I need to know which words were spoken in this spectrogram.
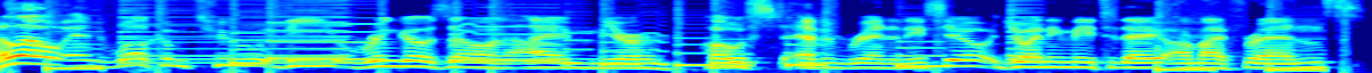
Hello and welcome to the Ringo Zone. I am your host, Evan Brandonicio. Joining me today are my friends.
